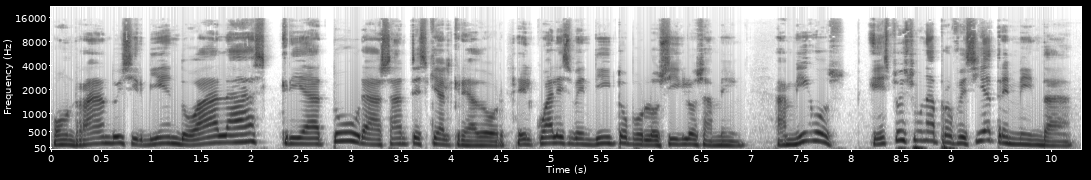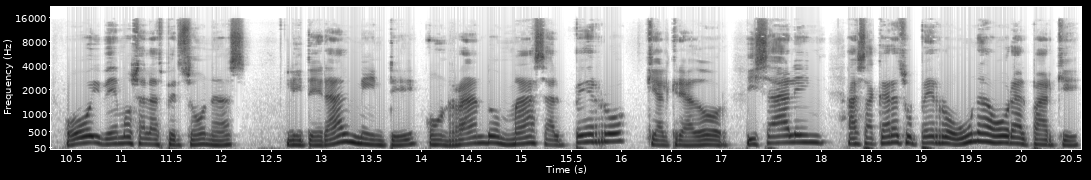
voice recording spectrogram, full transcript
honrando y sirviendo a las criaturas antes que al Creador, el cual es bendito por los siglos. Amén. Amigos, esto es una profecía tremenda. Hoy vemos a las personas literalmente honrando más al perro que al Creador, y salen a sacar a su perro una hora al parque,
